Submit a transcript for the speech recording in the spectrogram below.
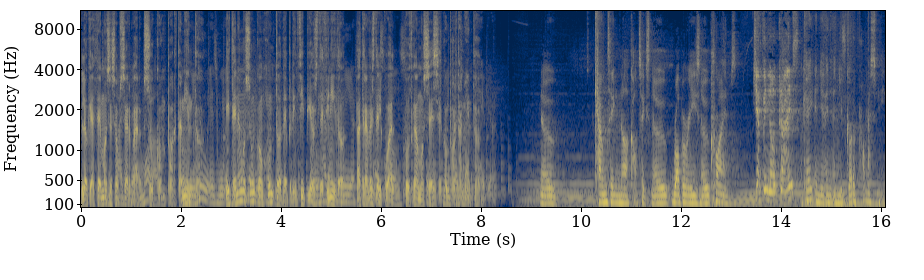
Lo que hacemos es observar su comportamiento. Y tenemos un conjunto de principios definido a través del cual juzgamos ese comportamiento. No counting narcotics, no robberies, no crimes. Jumping no crimes. Okay, and, you, and, and you've got to promise me.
